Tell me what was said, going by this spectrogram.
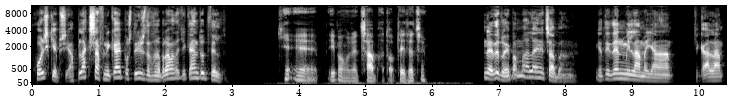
χωρίς σκέψη. Απλά ξαφνικά υποστηρίζονται αυτά τα πράγματα και κάνετε ό,τι θέλετε. Και ε, είπαμε ότι είναι τσάμπα το update, έτσι. Ναι, δεν το είπαμε, αλλά είναι τσάμπα. Ναι. Γιατί δεν μιλάμε για και καλά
